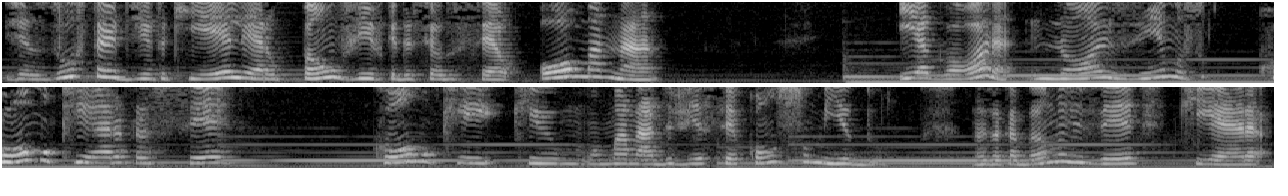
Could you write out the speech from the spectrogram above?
Jesus ter dito que ele era o pão vivo que desceu do céu, o maná, e agora nós vimos como que era para ser, como que, que o maná devia ser consumido. Nós acabamos de ver que era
